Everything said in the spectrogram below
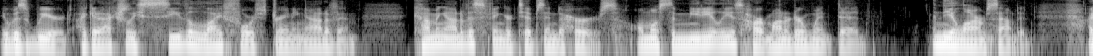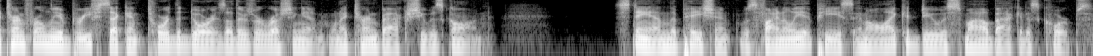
It was weird. I could actually see the life force draining out of him, coming out of his fingertips into hers. Almost immediately, his heart monitor went dead, and the alarm sounded. I turned for only a brief second toward the door as others were rushing in. When I turned back, she was gone. Stan, the patient, was finally at peace, and all I could do was smile back at his corpse.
